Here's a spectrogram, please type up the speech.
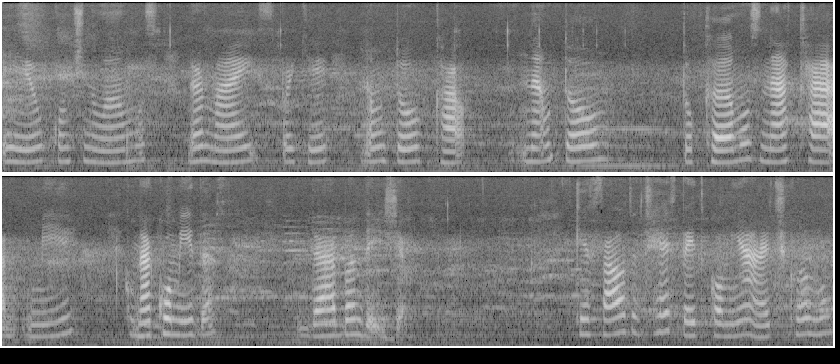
e eu continuamos normais porque não, toca, não to, tocamos na, cami, na comida da bandeja. Que falta de respeito com minha arte colu,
